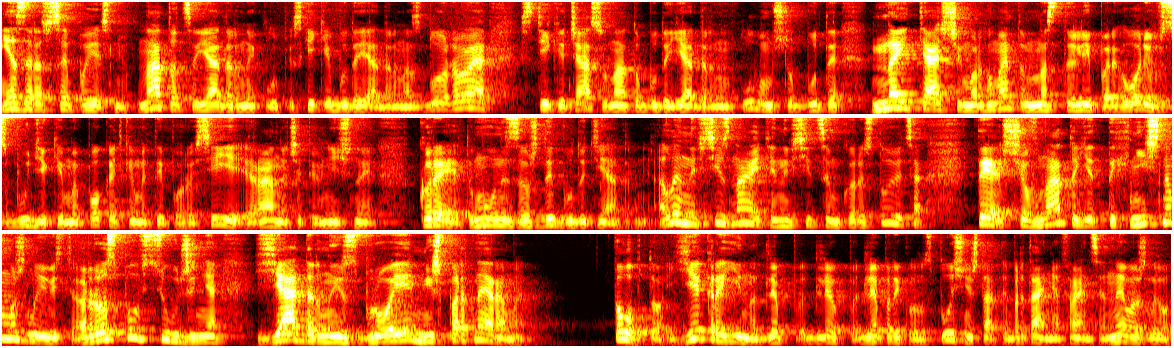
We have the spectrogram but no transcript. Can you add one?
Я зараз все поясню. НАТО це ядерний клуб. І скільки буде ядерна зброя, стільки часу НАТО буде ядерним клубом, щоб бути найтяжчим аргументом на столі переговорів з будь-якими покидьками типу Росії, Ірану чи Північної Кореї. Тому вони завжди будуть ядерні. Але не всі знають і не всі цим користуються. Те, що в НАТО є технічна можливість розповсюдження ядерної зброї між партнерами. Тобто є країна для, для, для прикладу, Сполучені Штати, Британія, Франція, неважливо,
